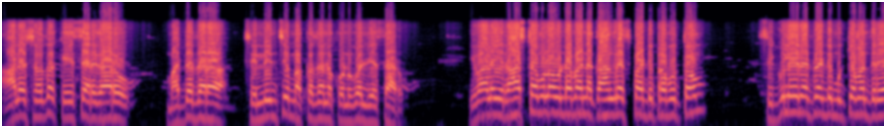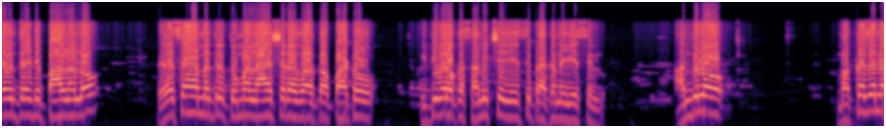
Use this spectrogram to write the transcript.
ఆలోచనతో కేసీఆర్ గారు మద్దతు ధర చెల్లించి మొక్కజొన్న కొనుగోలు చేశారు. ఇవాళ ఈ రాష్ట్రంలో ఉండబడిన కాంగ్రెస్ పార్టీ ప్రభుత్వం సిగ్గులేనటువంటి ముఖ్యమంత్రి రేవంత్ రెడ్డి పాలనలో వ్యవసాయ మంత్రి తుమ్మల నాగేశ్వరరావు గారితో పాటు ఇటీవల ఒక సమీక్ష చేసి ప్రకటన చేసిండ్రు. అందులో మొక్కజొన్న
